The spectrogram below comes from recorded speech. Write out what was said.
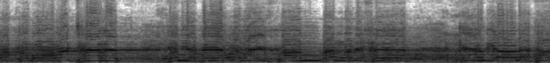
বক্তব্য রাখছেন জমিয়তে ওলামা ইসলাম বাংলাদেশের কেন্দ্রীয় নেতা,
